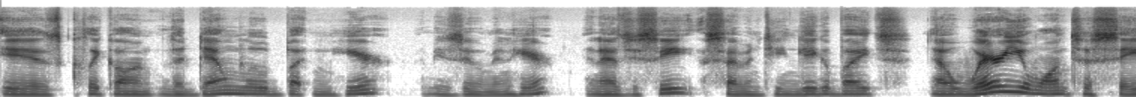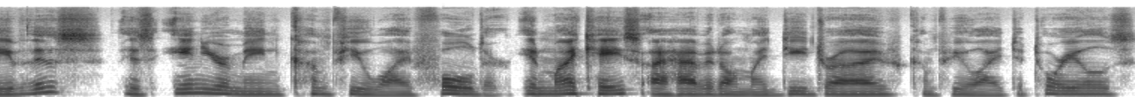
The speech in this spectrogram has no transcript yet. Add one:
is click on the download button here. Let me zoom in here. And as you see, 17 gigabytes. Now, where you want to save this is in your main ComfyUI folder. In my case, I have it on my D drive, ComfyUI tutorials,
